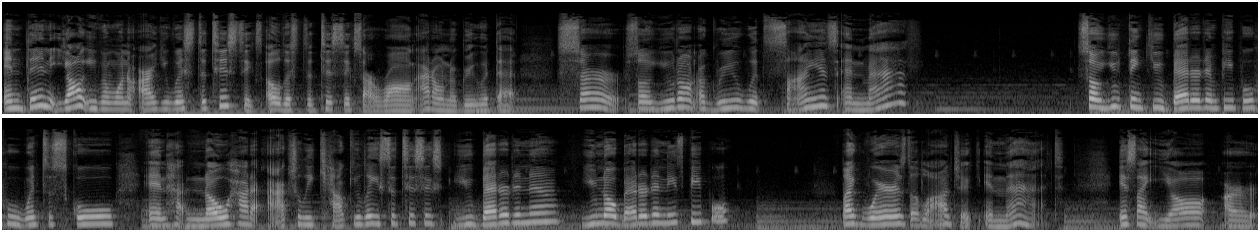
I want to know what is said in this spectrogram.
And then y'all even want to argue with statistics. Oh, the statistics are wrong. I don't agree with that. Sir, so you don't agree with science and math? So you think you better than people who went to school and ha- know how to actually calculate statistics? You better than them? You know better than these people? Like where is the logic in that? It's like y'all are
